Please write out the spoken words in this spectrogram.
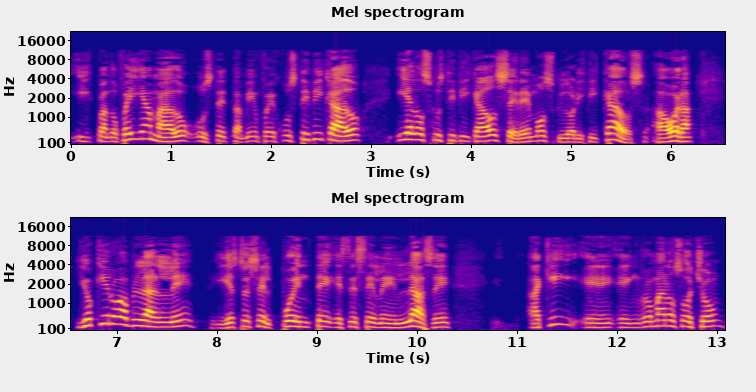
y, cuando fue llamado, usted también fue justificado y a los justificados seremos glorificados. Ahora, yo quiero hablarle, y esto es el puente, este es el enlace. Aquí eh, en Romanos 8,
